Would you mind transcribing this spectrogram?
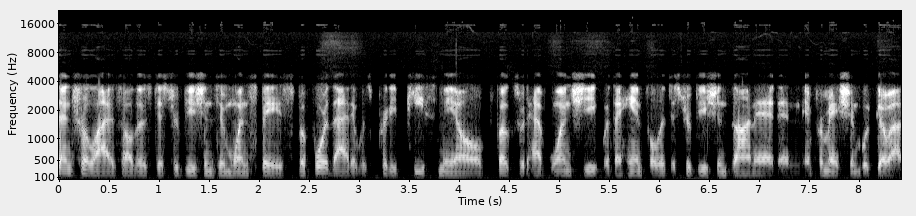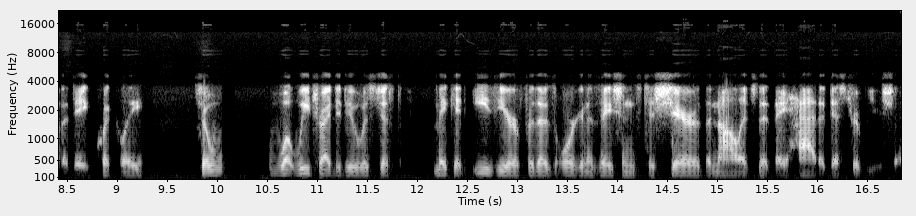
centralize all those distributions in one space. Before that, it was pretty piecemeal. Folks would have one sheet with a handful of distributions on it, and information would go out of date quickly. So what we tried to do was just make it easier for those organizations to share the knowledge that they had a distribution.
